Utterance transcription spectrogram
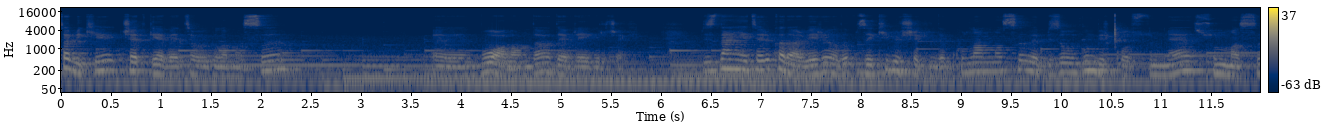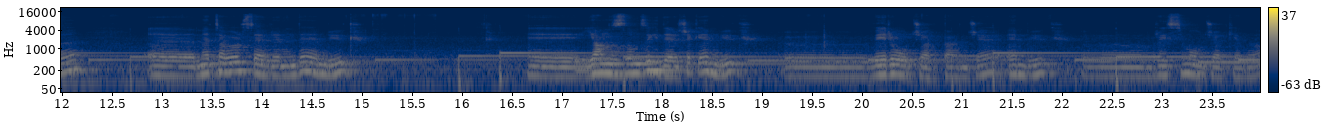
Tabii ki ChatGPT uygulaması bu alanda devreye girecek. Bizden yeteri kadar veri alıp zeki bir şekilde kullanması ve bize uygun bir kostümle sunması e, Metaverse evreninde en büyük e, yalnızlığımızı giderecek en büyük e, veri olacak bence. En büyük e, resim olacak ya da.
